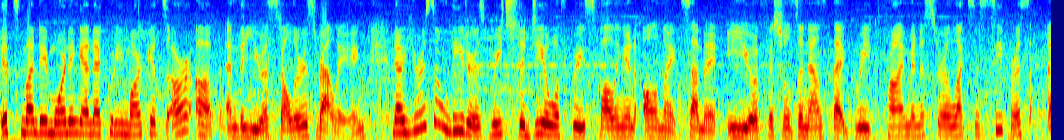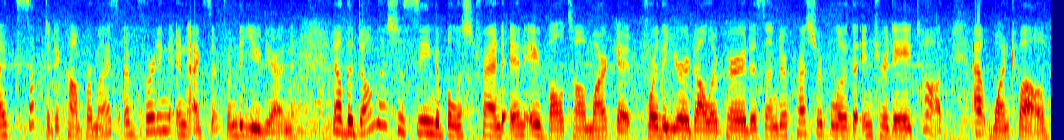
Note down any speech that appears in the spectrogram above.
It's Monday morning and equity markets are up and the US dollar is rallying. Now, Eurozone leaders reached a deal with Greece following an all night summit. EU officials announced that Greek Prime Minister Alexis Tsipras accepted a compromise, averting an exit from the Union. Now, the dollar is seeing a bullish trend in a volatile market. For the euro dollar period is under pressure below the intraday top at 112.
